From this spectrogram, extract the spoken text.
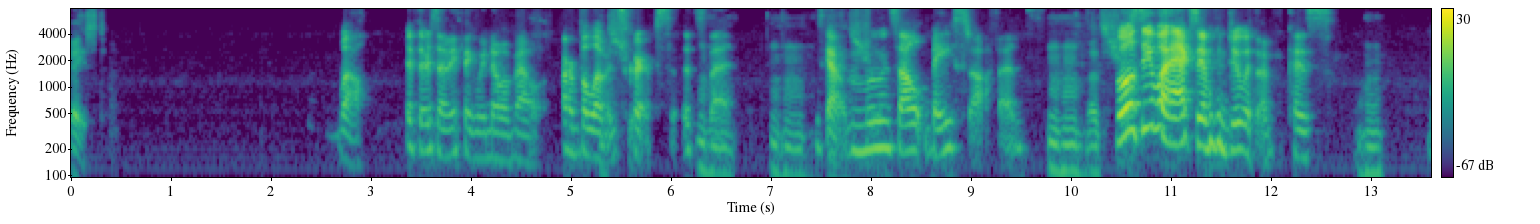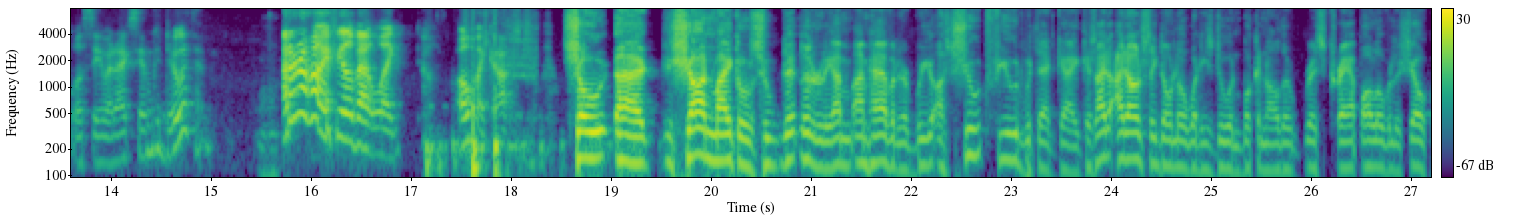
based. well, if there's anything we know about our beloved That's Scrypts, it's Mhm. that Mm-hmm. he's got moonsault based offense. Mm-hmm. That's true. We'll see what Axiom can do with him because Mhm. We'll see what Axiom can do with him. Mhm. I don't know how I feel about like, oh my gosh, So uh Shawn Michaels, who literally, I'm I'm having a real a shoot feud with that guy because I, I honestly don't know what he's doing, booking all the risk crap all over the show.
